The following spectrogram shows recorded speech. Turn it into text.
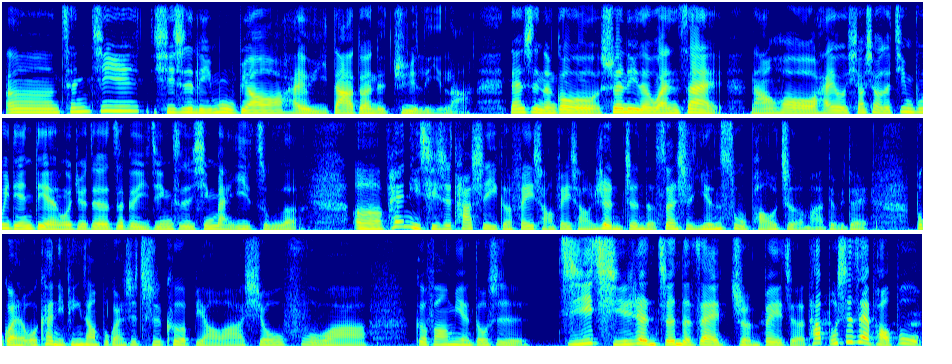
嗯，成绩其实离目标还有一大段的距离啦，但是能够顺利的完赛，然后还有小小的进步一点点，我觉得这个已经是心满意足了。呃，Penny 其实他是一个非常非常认真的，算是严肃跑者嘛，对不对？不管我看你平常不管是吃课表啊、修复啊，各方面都是极其认真的在准备着。他不是在跑步。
